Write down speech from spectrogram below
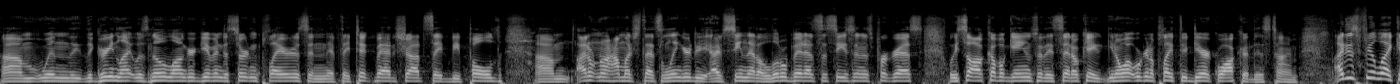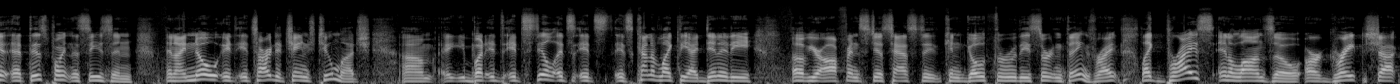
um, when the, the green light was no longer given to certain players, and if they took bad shots, they'd be pulled. Um, I don't know how much that's lingered. I've seen that a little bit as the season has progressed. We saw a couple games where they said, "Okay, you know what? We're going to play through Derrick Walker this time." I just feel like at, at this point in the season, and I know it, it's hard to change too much, um, but it, it's still it's it's it's kind of like the identity of your offense just has to can go through these certain things, right? Like Bryce and Alonzo are great shot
